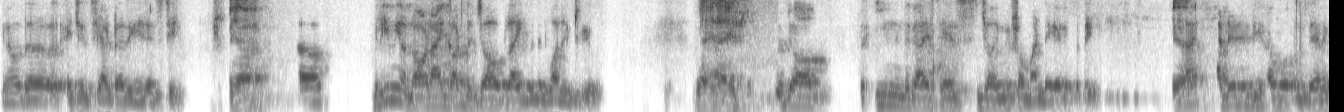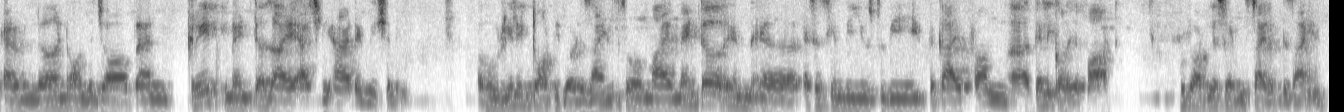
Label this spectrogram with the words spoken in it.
you know, the agency, advertising agency. Yeah. Uh, believe me or not, I got the job like within one interview. Very nice. The job. The evening, the guy says, "Join me from Monday, kind of a thing." And Yeah. I started, you know, working there and kind of learned on the job. And great mentors I actually had initially, uh, who really taught me about design. So my mentor in uh, SSC&B used to be the guy from uh, Delhi College of Art, who taught me a certain style of design.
